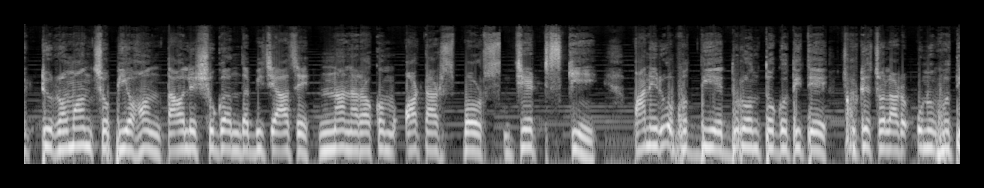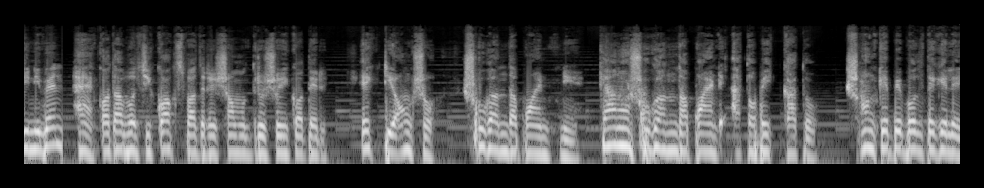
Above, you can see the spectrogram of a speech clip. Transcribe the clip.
একটু রোমাঞ্চ প্রিয় হন, তাহলে সুগন্ধা বিচে আছে নানা রকম ওয়াটার স্পোর্টস, জেট স্কি। পানির উপর দিয়ে দুরন্ত গতিতে ছুটে চলার অনুভূতি নিবেন। হ্যাঁ কথা বলছি কক্সবাজারের সমুদ্র সৈকতের একটি অংশ, সুগন্ধা পয়েন্ট নিয়ে। কেন সুগন্ধা পয়েন্ট এত বিখ্যাত? সংক্ষেপে বলতে গেলে,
